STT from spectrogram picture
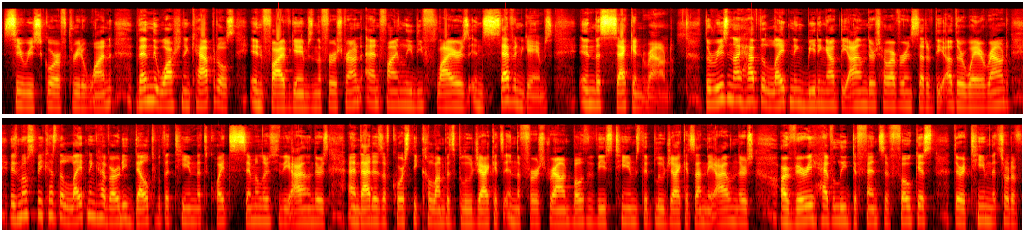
series score of 3 to 1, then the Washington Capitals in five games in the first round, and finally the Flyers in seven games in the second round. The reason I have the Lightning Lightning beating out the Islanders, however, instead of the other way around, is mostly because the Lightning have already dealt with a team that's quite similar to the Islanders, and that is, of course, the Columbus Blue Jackets in the first round. Both of these teams, the Blue Jackets and the Islanders, are very heavily defensive focused. They're a team that sort of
